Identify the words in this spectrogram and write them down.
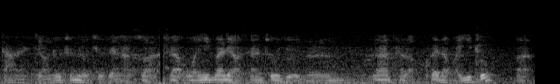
大概两周之内就在那算，是吧？我一般两三周就能安排了，快的话一周啊。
